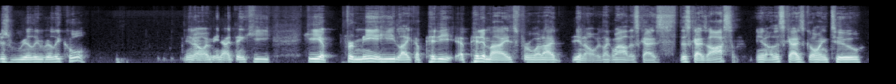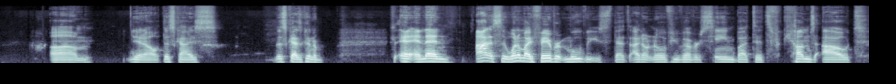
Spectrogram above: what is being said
just really really cool you know i mean i think he he for me he like a pity epitomized for what i you know was like wow this guy's this guy's awesome you know this guy's going to um you know this guy's this guy's gonna and, and then honestly one of my favorite movies that i don't know if you've ever seen but it comes out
